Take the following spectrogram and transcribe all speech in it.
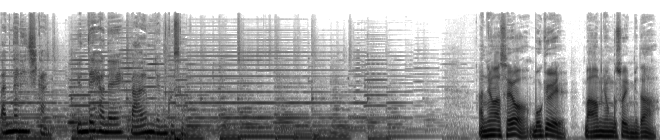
만나는 시간 윤대현의 마음 연구소 안녕하세요. 목요일 마음 연구소입니다.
